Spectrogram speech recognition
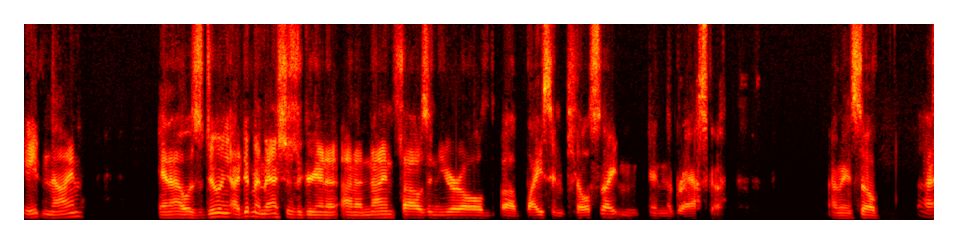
eight and nine, and I was doing. I did my master's degree on a on a 9,000 year old uh, bison kill site in, in Nebraska. I mean, so I,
